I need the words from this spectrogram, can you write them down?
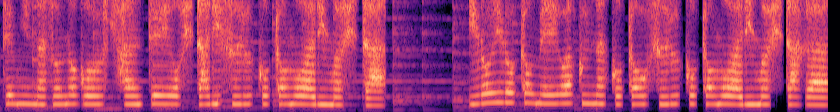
手に謎の合否判定をしたりすることもありました。いろいろと迷惑なことをすることもありましたが、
